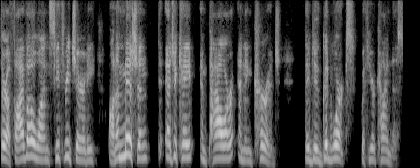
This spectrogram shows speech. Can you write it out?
They're a 501c3 charity on a mission to educate, empower, and encourage. They do good works with your kindness.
